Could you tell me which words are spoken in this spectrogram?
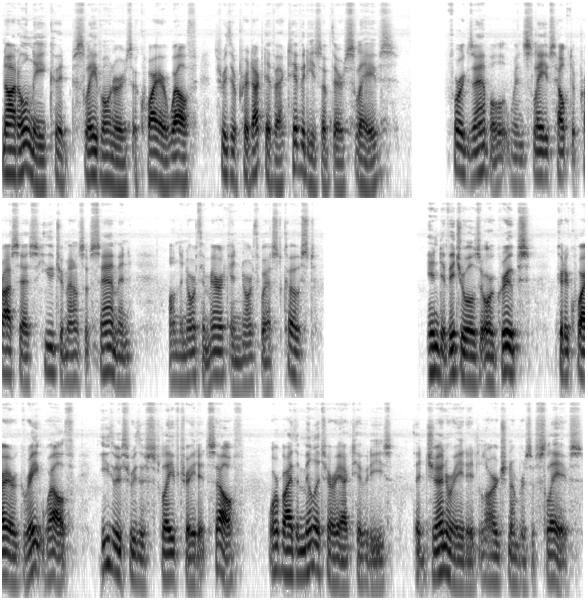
Not only could slave owners acquire wealth through the productive activities of their slaves, for example, when slaves helped to process huge amounts of salmon on the North American Northwest coast, individuals or groups could acquire great wealth either through the slave trade itself or by the military activities that generated large numbers of slaves.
